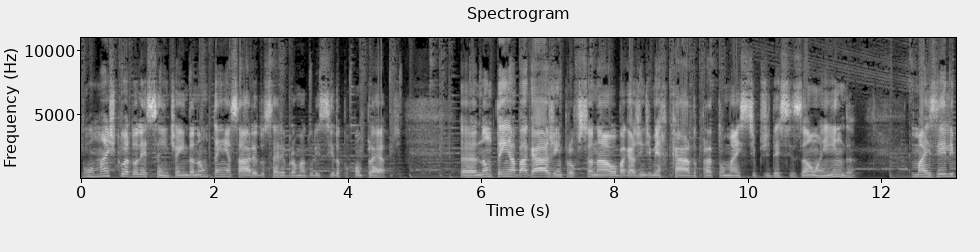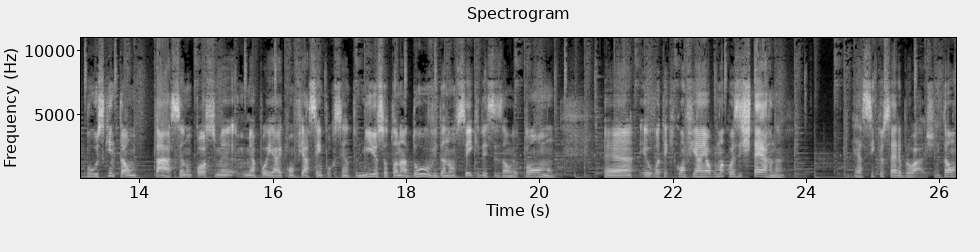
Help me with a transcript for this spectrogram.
Por mais que o adolescente ainda não tenha essa área do cérebro amadurecida por completo, uh, não tenha bagagem profissional, bagagem de mercado para tomar esse tipo de decisão ainda, mas ele busca então, tá, se eu não posso me, me apoiar e confiar 100% nisso, eu estou na dúvida, não sei que decisão eu tomo, é, eu vou ter que confiar em alguma coisa externa. É assim que o cérebro age. Então,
